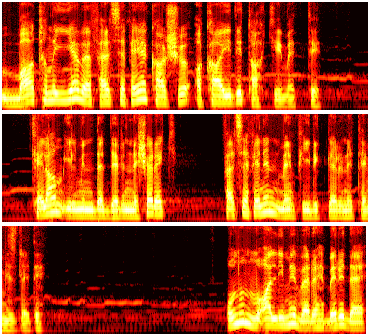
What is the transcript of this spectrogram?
Batıniye ve felsefeye karşı akaidi tahkim etti. Kelam ilminde derinleşerek felsefenin menfiliklerini temizledi. Onun muallimi ve rehberi de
